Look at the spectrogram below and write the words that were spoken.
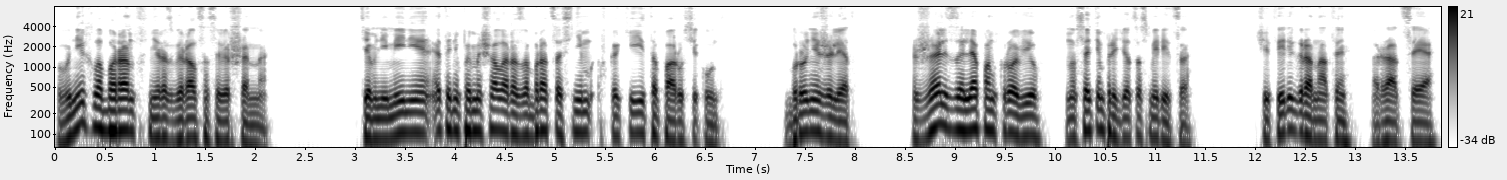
В них лаборант не разбирался совершенно. Тем не менее, это не помешало разобраться с ним в какие-то пару секунд. Бронежилет. Жаль, заляпан кровью, но с этим придется смириться. Четыре гранаты, рация.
